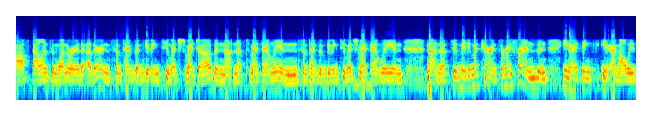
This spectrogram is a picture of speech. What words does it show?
off balance in one way or the other, and sometimes I'm giving too much to my job and not enough to my family, and sometimes I'm giving too much to my family and not enough to maybe my parents or my friends. And you know, I think you know, I'm always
